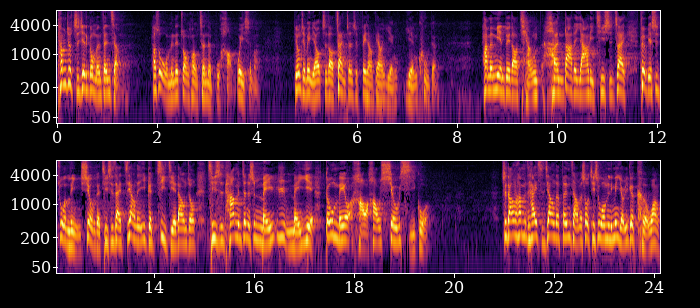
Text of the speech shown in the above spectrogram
他们就直接的跟我们分享，他说我们的状况真的不好，为什么？弟兄姐妹，你要知道战争是非常非常严严酷的，他们面对到强很大的压力。其实在，在特别是做领袖的，其实，在这样的一个季节当中，其实他们真的是没日没夜都没有好好休息过。所以当他们开始这样的分享的时候，其实我们里面有一个渴望，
